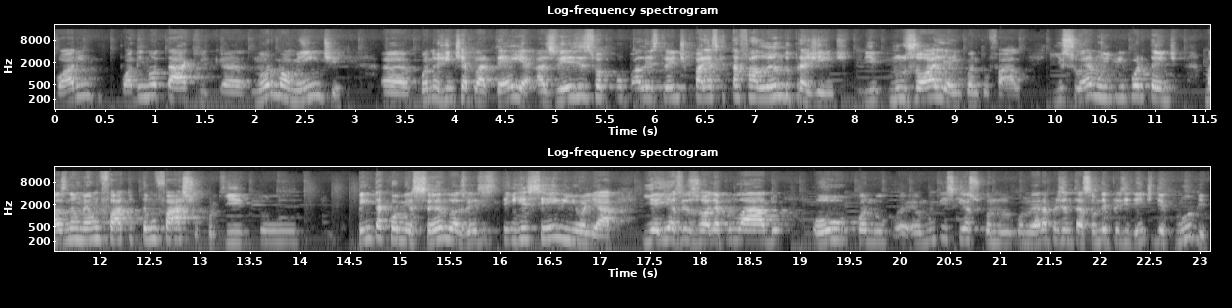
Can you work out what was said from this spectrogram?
podem, podem notar que uh, normalmente quando a gente é plateia, às vezes o, o palestrante parece que está falando para a gente, ele nos olha enquanto fala. Isso é muito importante, mas não é um fato tão fácil, porque tu, quem está começando, às vezes, tem receio em olhar, e aí às vezes olha para o lado, ou quando, eu nunca esqueço, quando, quando era apresentação de presidente de clube,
